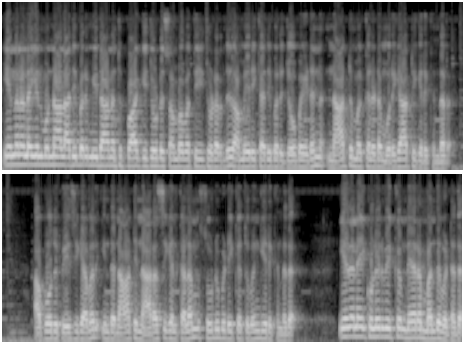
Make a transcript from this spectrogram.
இந்த நிலையில் முன்னாள் அதிபர் மீதான துப்பாக்கிச் சூடு சம்பவத்தை தொடர்ந்து அமெரிக்க அதிபர் ஜோ பைடன் நாட்டு மக்களிடம் உரையாற்றியிருக்கின்றார் அப்போது பேசிய அவர் இந்த நாட்டின் அரசியல் களம் சூடுபிடிக்க துவங்கி இருக்கின்றது இதனை குளிர்விக்கும் நேரம் வந்துவிட்டது.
